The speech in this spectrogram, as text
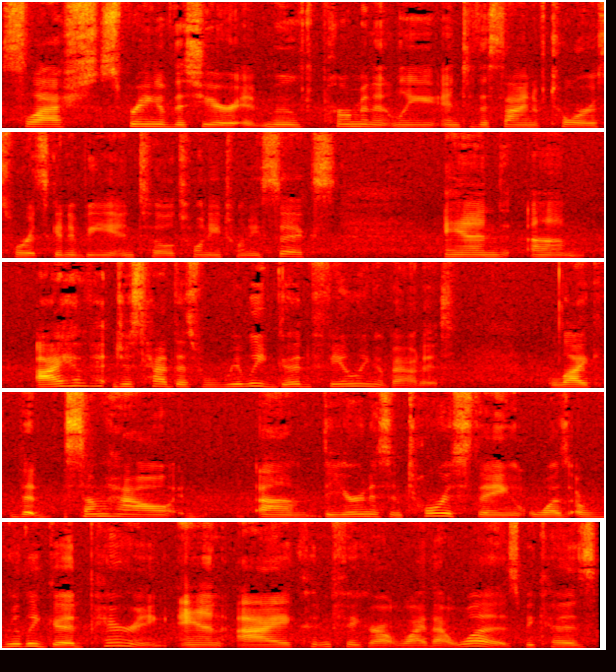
slash spring of this year. It moved permanently into the sign of Taurus, where it's going to be until 2026. And um, I have just had this really good feeling about it. Like that somehow um, the Uranus and Taurus thing was a really good pairing, and I couldn't figure out why that was because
